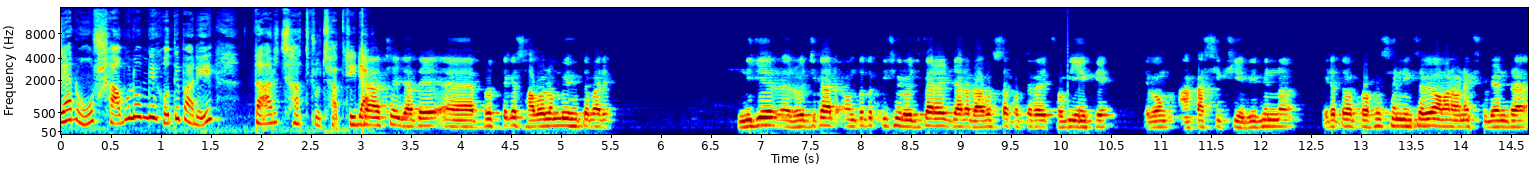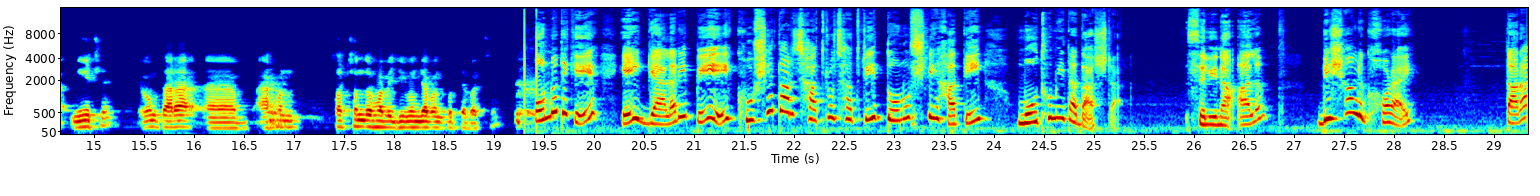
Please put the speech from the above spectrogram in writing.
যেন স্বাবলম্বী হতে পারে তার ছাত্রছাত্রীরা। আছে যাতে প্রত্যেকে স্বাবলম্বী হতে পারে। নিজের রোজগার অন্তত কিছু রোজগারের যারা ব্যবস্থা করতে পারে ছবি এঁকে এবং আঁকা শিখিয়ে বিভিন্ন এটা তো প্রফেশন হিসেবেও আমার অনেক স্টুডেন্টরা নিয়েছে এবং তারা এখন স্বচ্ছন্দভাবে জীবনযাপন করতে পারছে। অন্যদিকে এই গ্যালারি পেয়ে খুশি তার ছাত্রছাত্রী তনুশ্রী হাতি মধুমিতা দাসরা। সেলিনা আলম বিশাল ঘড়ায় তারা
